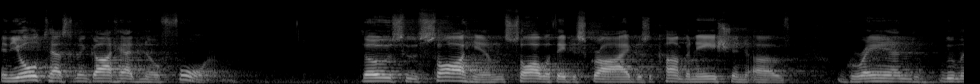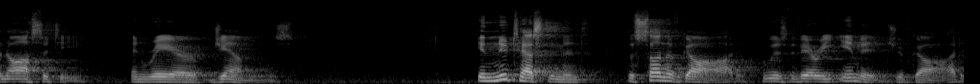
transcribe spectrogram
In the Old Testament, God had no form. Those who saw him saw what they described as a combination of grand luminosity and rare gems. In the New Testament, the Son of God, who is the very image of God,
